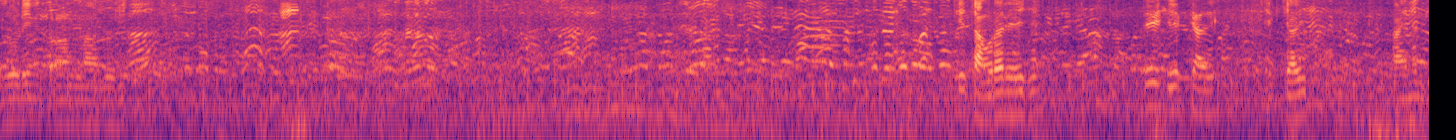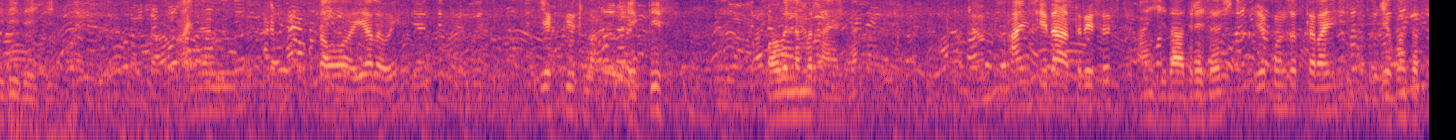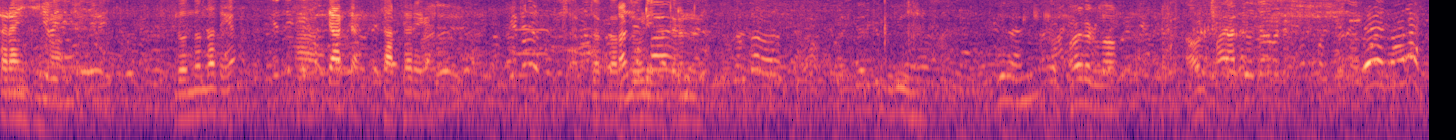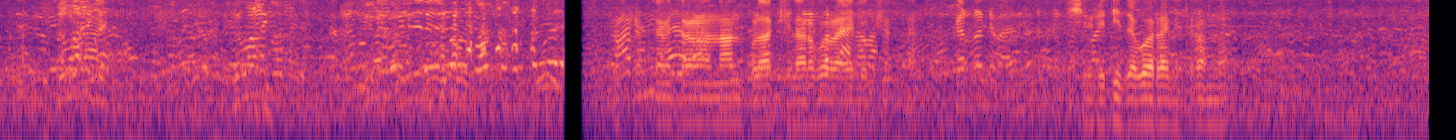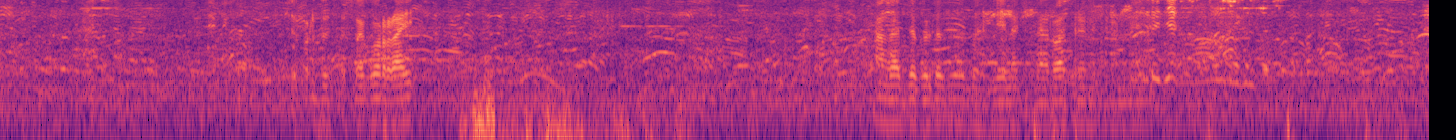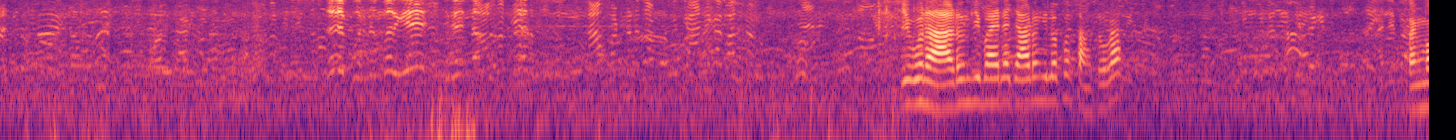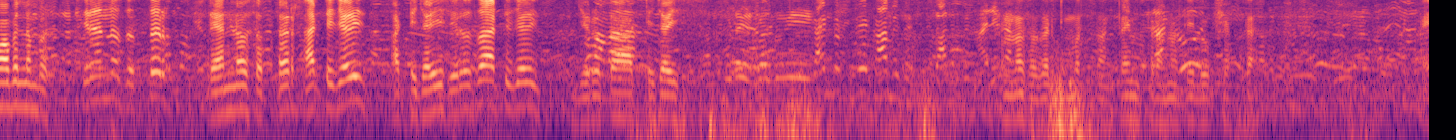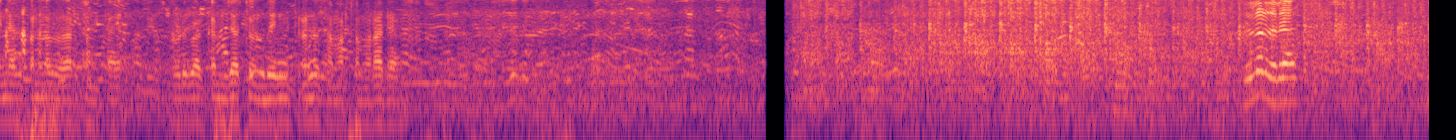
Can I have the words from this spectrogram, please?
जोडी मित्रांनो नागोरी के चांगरा द्यायचे. द्यायचे एकचाळीस. एकचाळीस. फायनल किती द्यायची? फायनल सव्वा याला होई एकतीसला. एकतीस. मोबाईल नंबर सांगेल का ऐंशी दहा त्रेसष्ट. ऐंशी दहा त्रेसष्ट. एकोणसत्तर ऐंशी. एकोणसत्तर ऐंशी. दोन दोन जाते का? हां चार चार. चार चार आहे का? चार चार दात जोडी मित्रांनो. मित्रांनो नानफळा खिलार वर आहे बघू शकता. शर्यतीचा वर आहे मित्रांनो. जबरदस्त असा गोर आहे अंगात जबरदस्त भरलेला खिलार वासर मित्रांनो. ती कोण आडोंगी बायलाच्या आडोंगीला पण सांगतो का? सांग मोबाईल नंबर. त्र्याण्णव सत्तर. त्र्याण्णव सत्तर. अठ्ठेचाळीस. अठ्ठेचाळीस. झिरो सहा अठ्ठेचाळीस. झिरो सहा अठ्ठेचाळीस. पन्नास हजार किंमत सांगताय मित्रांनो ते बघू शकता. फायनल पन्नास हजार सांगताय. थोडेफार कमी जास्त होऊन जाईल मित्रांनो समोर समोर आल्या झाले आज.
